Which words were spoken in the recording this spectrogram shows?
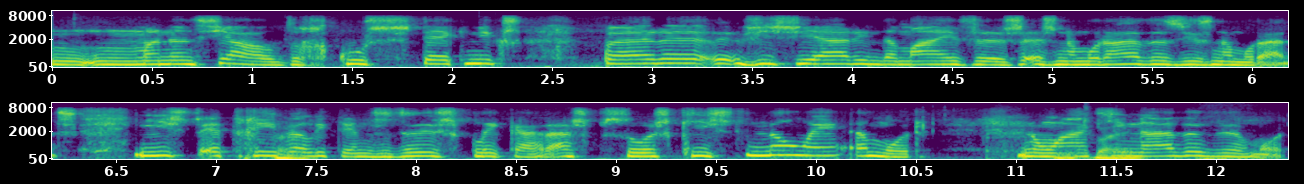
um- um manancial de recursos técnicos para vigiar ainda mais as, as namoradas e os namorados. E isto é terrível e temos de explicar às pessoas que isto não é amor. Não há Muito aqui bem. nada de amor.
